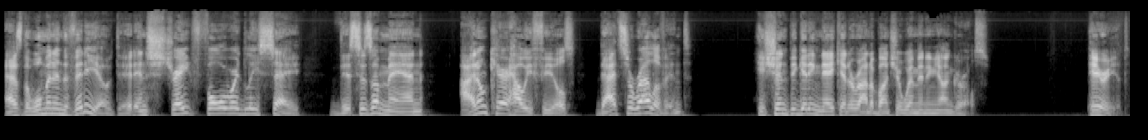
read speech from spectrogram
as the woman in the video did, and straightforwardly say, This is a man. I don't care how he feels. That's irrelevant. He shouldn't be getting naked around a bunch of women and young girls. Period.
